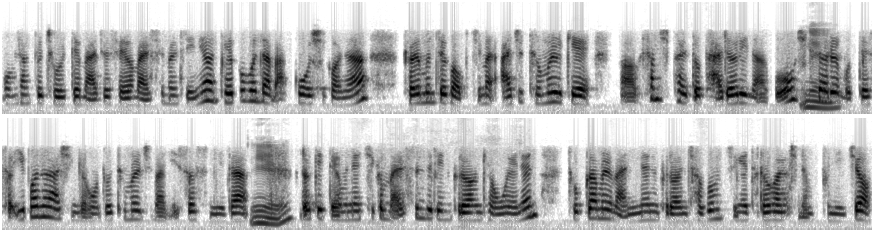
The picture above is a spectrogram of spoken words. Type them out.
몸 상태 좋을 때 맞으세요 말씀을 드리면 대부분 다 맞고 오시거나 별 문제가 없지만 아주 드물게 어, 38도 발열이 나고 식사를 네. 못해서 입원을 하신 경우도 드물지만 있었습니다. 예. 그렇기 때문에 지금 말씀드린 그런 경우에는 독감을 맞는 그런 적응증에 들어가시는 분이죠.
